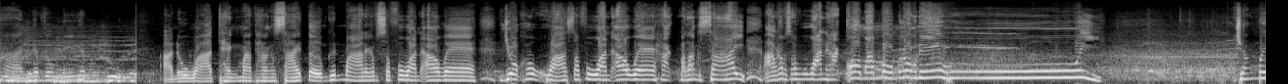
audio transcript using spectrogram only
ผ่านครับตรงนี้ครับอานุวาแทงมาทางซ้ายเติมขึ้นมาแล้วครับซัฟฟวันอาแวร์โยกเข้าขวาซัฟฟวันอาแวร์หักมาทางซ้ายอาครับซัฟฟวันหักข้อมามงลูกนี้หูยยังไม่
